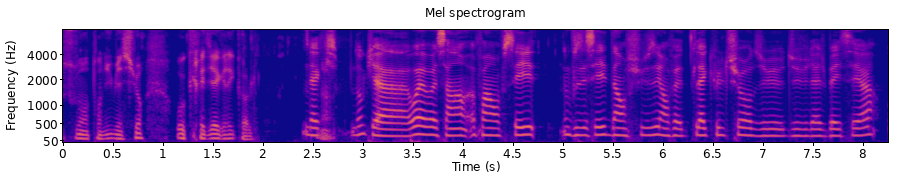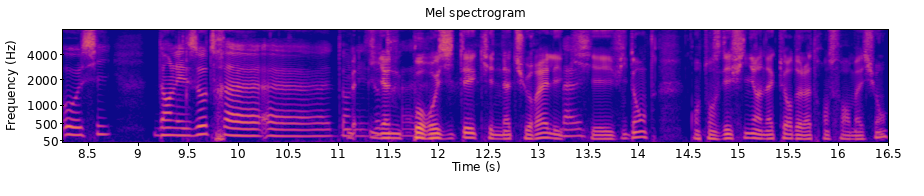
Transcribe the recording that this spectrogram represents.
sous-entendu bien sûr, au crédit agricole. D'accord. Donc il y a, ouais, ouais, enfin, vous essayez d'infuser en fait la culture du, du village Baïséa aussi dans les autres. dans bah, il y a une porosité qui est naturelle et bah qui est évidente. Quand on se définit un acteur de la transformation,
